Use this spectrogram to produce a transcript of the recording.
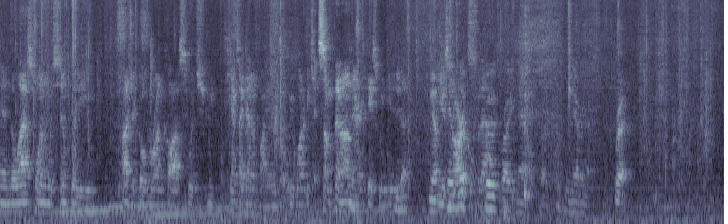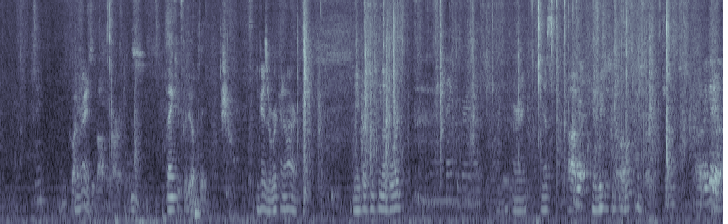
And the last one was simply project overrun costs, which we can't identify any, but we wanted to get something on there in case we needed to Yep. use It an article looks for that. good right now, but we never know. Right. Any questions about the articles? Thank you for the update. You guys are working hard. Any questions from the board? Thank you very much. All right, yes? Uh, Yeah. can we just, oh, I'm sorry, John. Uh, I get a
